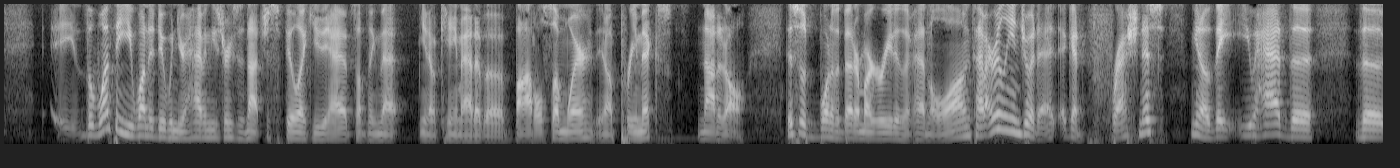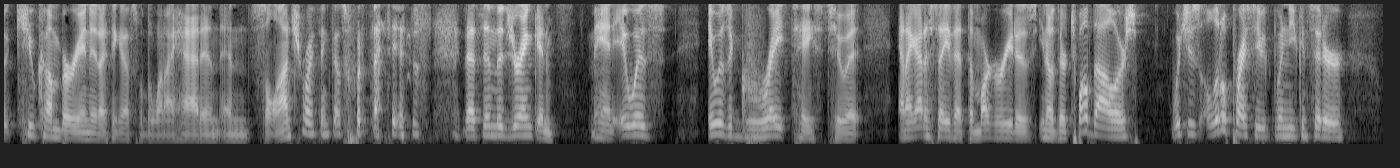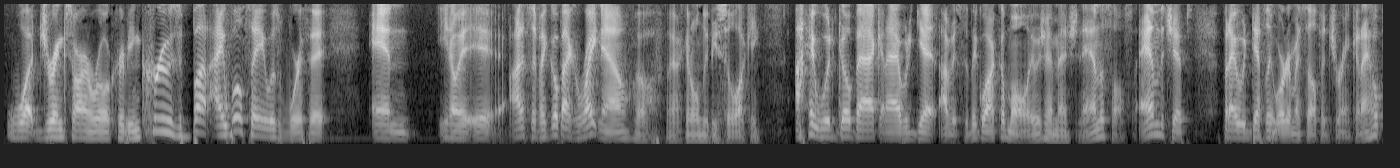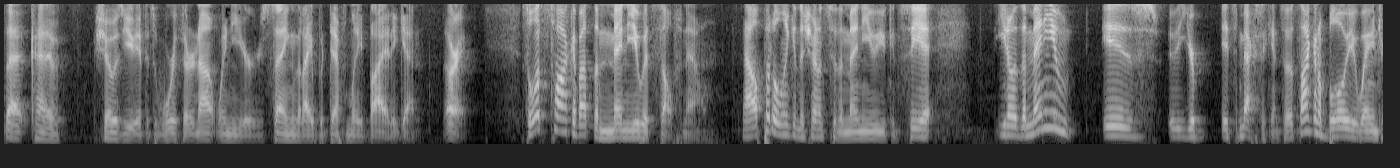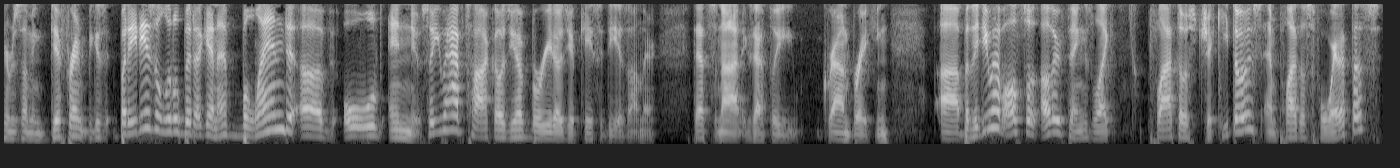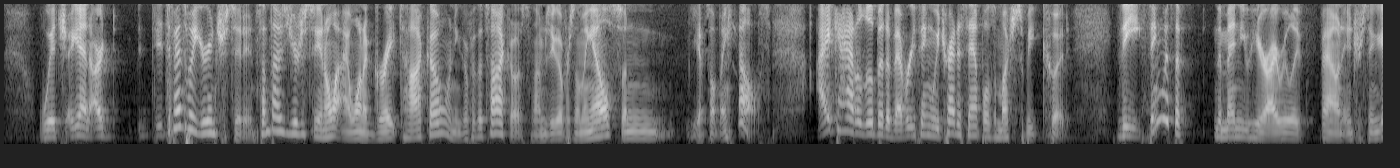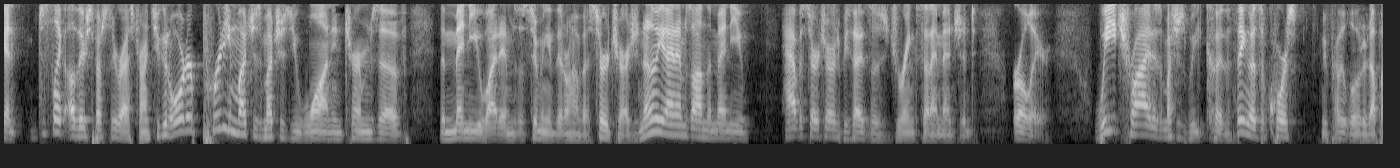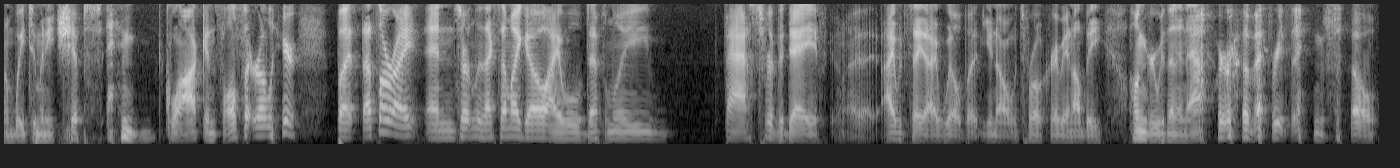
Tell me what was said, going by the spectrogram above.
the one thing you want to do when you're having these drinks is not just feel like you had something that you know came out of a bottle somewhere, you know, premix. Not at all. This was one of the better margaritas I've had in a long time. I really enjoyed it. Again, freshness. You know, they you had the the cucumber in it. I think that's the one I had, and, and cilantro. I think that's what that is. That's in the drink, and man, it was it was a great taste to it. And I got to say that the margaritas, you know, they're twelve dollars, which is a little pricey when you consider what drinks are on Royal Caribbean cruise. But I will say it was worth it. And you know, it, honestly, if I go back right now, oh, I can only be so lucky. I would go back and I would get obviously the guacamole, which I mentioned, and the salsa and the chips. But I would definitely order myself a drink, and I hope that kind of shows you if it's worth it or not when you're saying that I would definitely buy it again. All right. So let's talk about the menu itself now. Now I'll put a link in the show notes to the menu. You can see it. You know, the menu is your it's Mexican, so it's not going to blow you away in terms of something different because but it is a little bit again a blend of old and new. So you have tacos, you have burritos, you have quesadillas on there. That's not exactly groundbreaking. Uh, but they do have also other things like platos chiquitos and platos fuertes, which again are it depends what you're interested in. Sometimes you're just, you know what, I want a great taco, and you go for the taco. Sometimes you go for something else, and you get something else. I had a little bit of everything. We tried to sample as much as we could. The thing with the the menu here, I really found interesting. Again, just like other specialty restaurants, you can order pretty much as much as you want in terms of the menu items, assuming they don't have a surcharge. None of the items on the menu have a surcharge besides those drinks that I mentioned earlier. We tried as much as we could. The thing was, of course, we probably loaded up on way too many chips and guac and salsa earlier, but that's all right. And certainly next time I go, I will definitely fast for the day. If, I would say I will, but you know, it's Royal Caribbean. I'll be hungry within an hour of everything. So,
